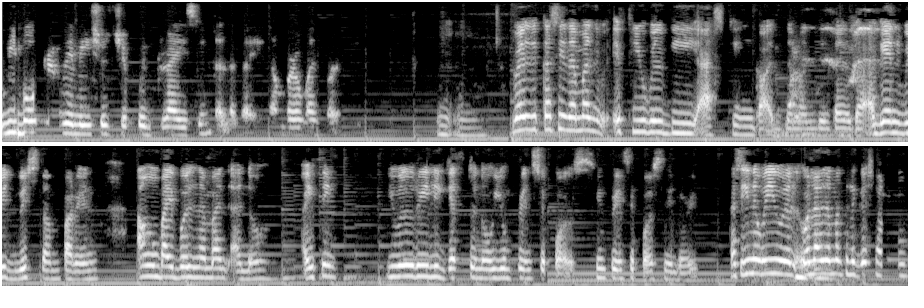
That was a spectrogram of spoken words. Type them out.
we both have relationship with Christ. Yun talaga yung number one for me. Mm-mm. Well, kasi naman, if you will be asking God naman din talaga, again, with wisdom pa rin, ang Bible naman, ano, I think, you will really get to know yung principles, yung principles ni Lord. Kasi in a way, well, wala naman talaga siyang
